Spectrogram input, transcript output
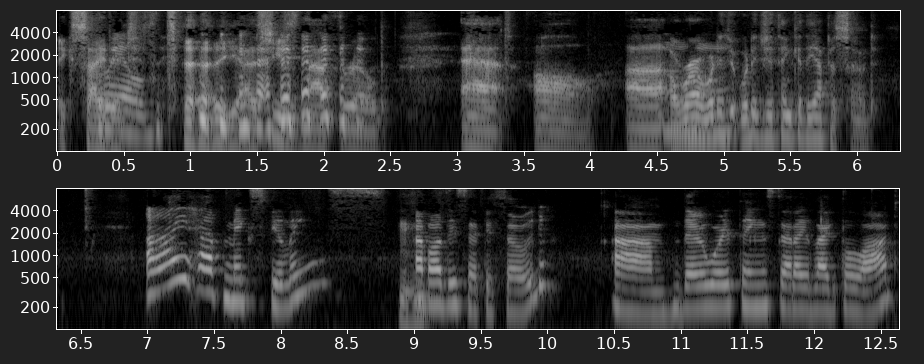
excited to. yeah, she's not thrilled at all. Uh, Aurora, what did you, what did you think of the episode? I have mixed feelings Mhm. about this episode. Um, there were things that I liked a lot,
